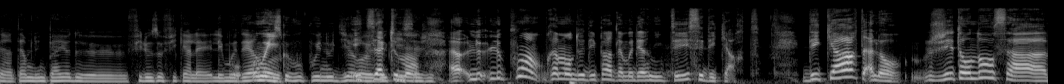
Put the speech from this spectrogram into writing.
un, terme d'une période euh, philosophique, hein, les, modernes, est-ce que vous pouvez nous dire euh, Exactement. de qui il s'agit? Le, point vraiment de départ de la modernité, c'est Descartes. Descartes, alors j'ai tendance à,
